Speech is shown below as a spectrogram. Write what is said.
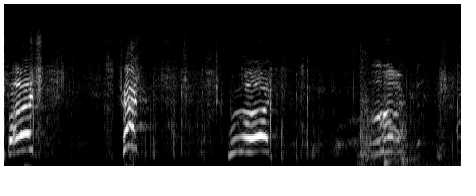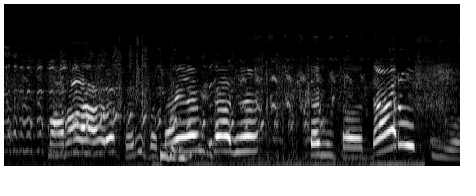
બસ હેટ બસ મારા હારે કરી બધા એમ છે તમે તો દારૂ પીવો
